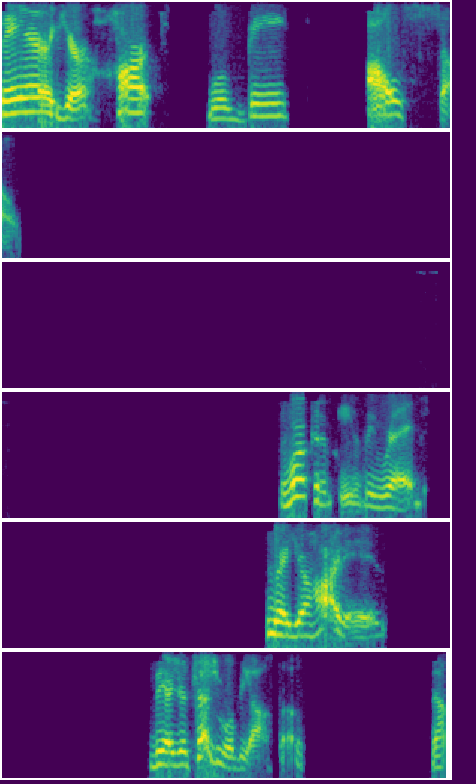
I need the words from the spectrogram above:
there your heart will be also. The word could have easily read, where your heart is, there your treasure will be also. No.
